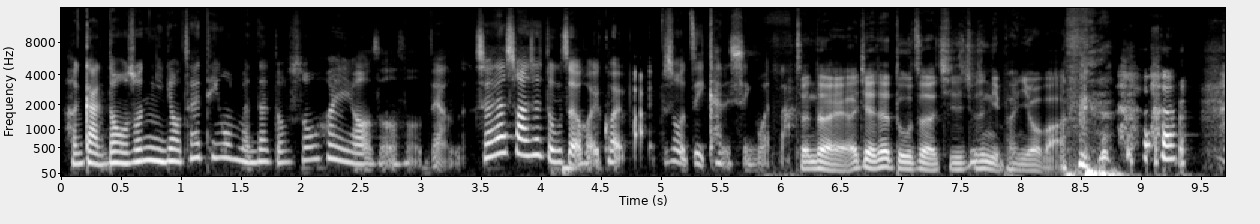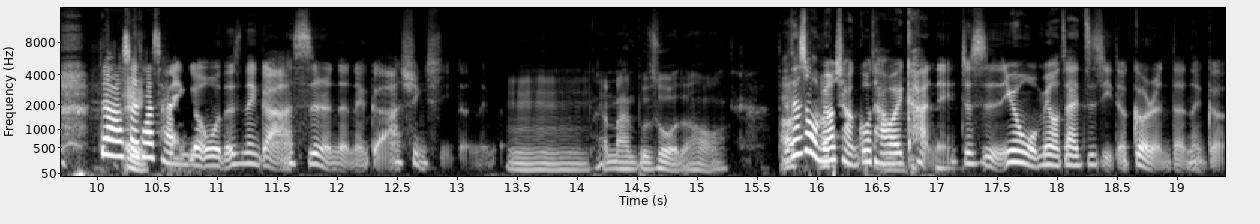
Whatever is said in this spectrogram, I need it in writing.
很感动，我说你有在听我们的读书会哦，什么什么这样的，所以他算是读者回馈吧，也不是我自己看的新闻啦。真的欸，而且这读者其实就是你朋友吧？对啊，所以哎他才有我的那个、啊、私人的那个啊讯息的那个。嗯，还蛮不错的哈。啊但是我没有啊想过他会看诶、就是因为我没有在自己的个人的那个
